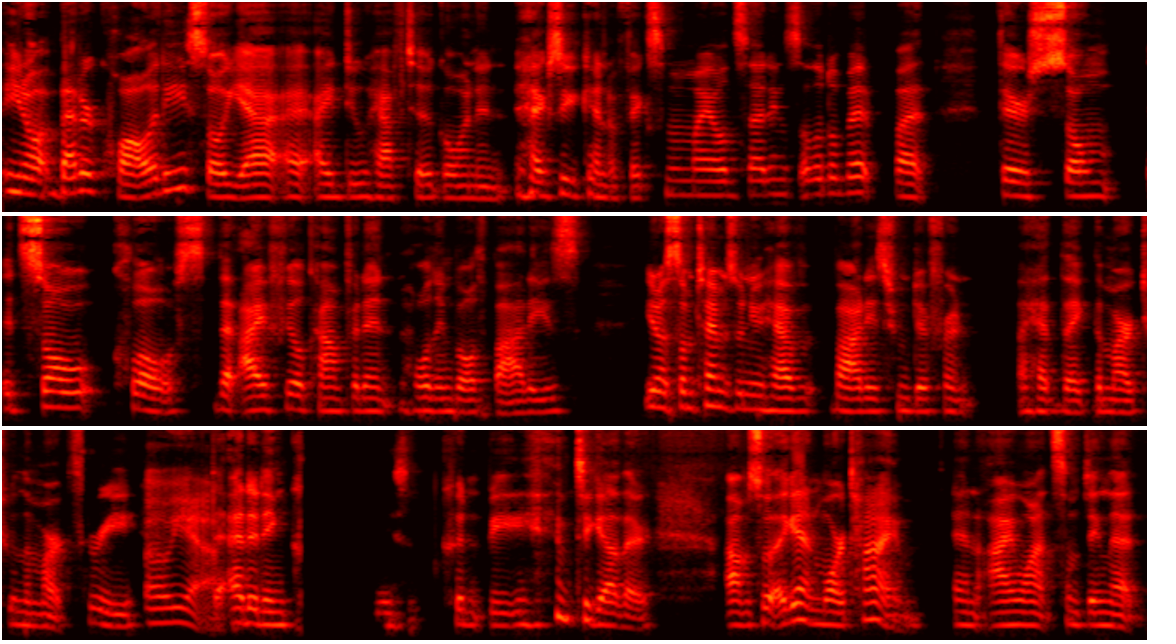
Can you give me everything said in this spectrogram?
you know better quality. So yeah, I, I do have to go in and actually kind of fix some of my old settings a little bit, but there's so it's so close that I feel confident holding both bodies. You know, sometimes when you have bodies from different I had like the Mark II and the Mark III. Oh yeah. The editing couldn't be together. Um, so again, more time. And I want something that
